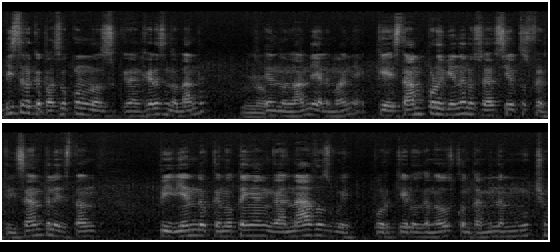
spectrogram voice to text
¿Viste lo que pasó con los granjeros en Holanda? No. en Holanda y Alemania que están prohibiendo usar ciertos fertilizantes, les están pidiendo que no tengan ganados, güey, porque los ganados contaminan mucho.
